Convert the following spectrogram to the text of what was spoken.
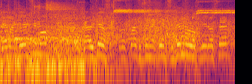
Και ένα κλέψιμο, ο Χαλκές προσπάθησε να κλέψει, δεν ολοκλήρωσε.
